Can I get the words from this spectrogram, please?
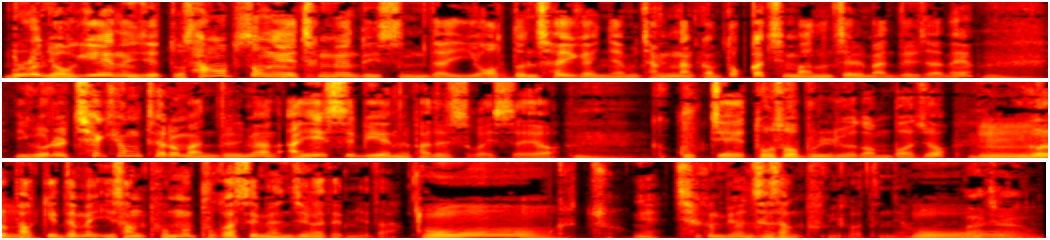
물론 여기에는 이제 또 상업성의 측면도 있습니다. 이 어떤 차이가 있냐면 장난감 똑같이 만 원짜리를 만들잖아요. 음. 이거를 책 형태로 만들면 ISBN을 받을 수가 있어요. 음. 그 국제 도서 분류 넘버죠. 음. 이걸 받게 되면 이 상품은 부가세 면제가 됩니다. 오. 그렇죠. 예, 책은 면세 상품이거든요. 오. 맞아요.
